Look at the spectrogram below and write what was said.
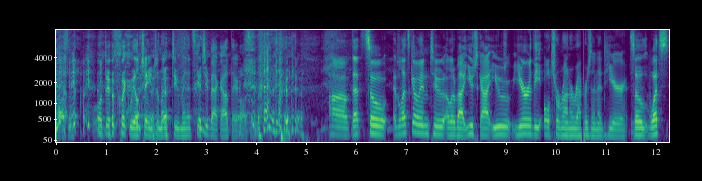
awesome, We'll do a quick wheel change in like two minutes, get you back out there. awesome. Uh, that's so. Let's go into a little about you, Scott. You you're the ultra runner represented here. So what's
